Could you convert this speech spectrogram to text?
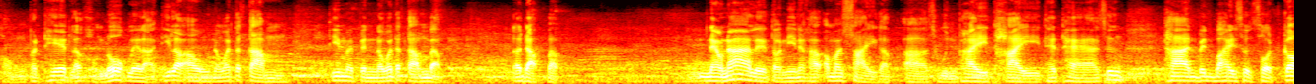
ของประเทศแล้วของโลกเลยล่ะ ที่เราเอานวัตกรรมที่มันเป็นนวัตกรรมแบบระดับแบบ แนวหน้าเลยตอนนี้นะครับ เอามาใส่กับอ่าสมุนไพรไทยแท้ๆ ซึ่งทานเป็นใบสดๆ ก็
